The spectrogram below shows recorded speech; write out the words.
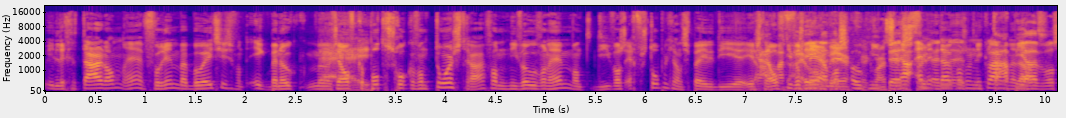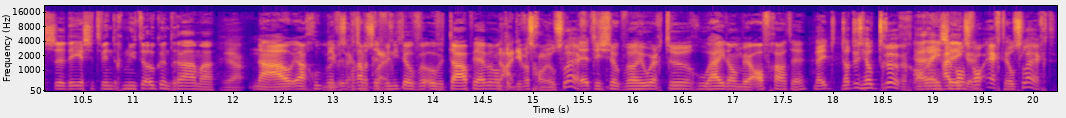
ik lig het daar dan hè, voorin bij Boetjes. Want ik ben ook mezelf kapot geschrokken van Toornstra, van het niveau van hem. Want die was echt verstoppertje aan het spelen, die uh, eerste helft. Die was, nee, was ook niet best. Ja, en, en daar was nog niet klaar Tapia was uh, de eerste 20 minuten ook een drama. Ja. Nou, ja goed, we gaan het even niet over, over Tapia hebben. Want nou, die was gewoon heel slecht. Het is ook wel heel erg treurig hoe hij dan weer afgaat, hè. Nee, dat is heel treurig. Ja, nee, hij was wel echt heel slecht.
